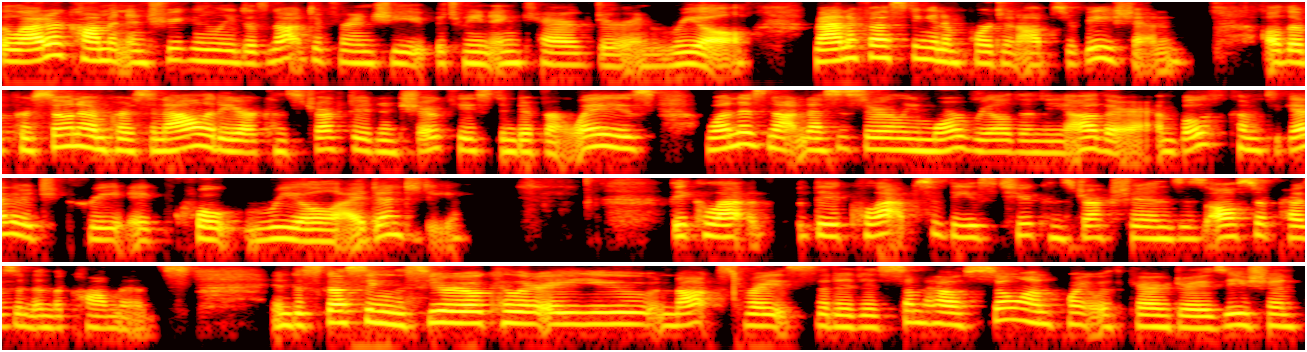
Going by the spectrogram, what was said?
The latter comment intriguingly does not differentiate between in character and real, manifesting an important observation. Although persona and personality are constructed and showcased in different ways, one is not necessarily more real than the other, and both come together to create a quote, real identity. The, colla the, collapse of these two constructions is also present in the comments. In discussing the serial killer AU, Knox writes that it is somehow so on point with characterization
